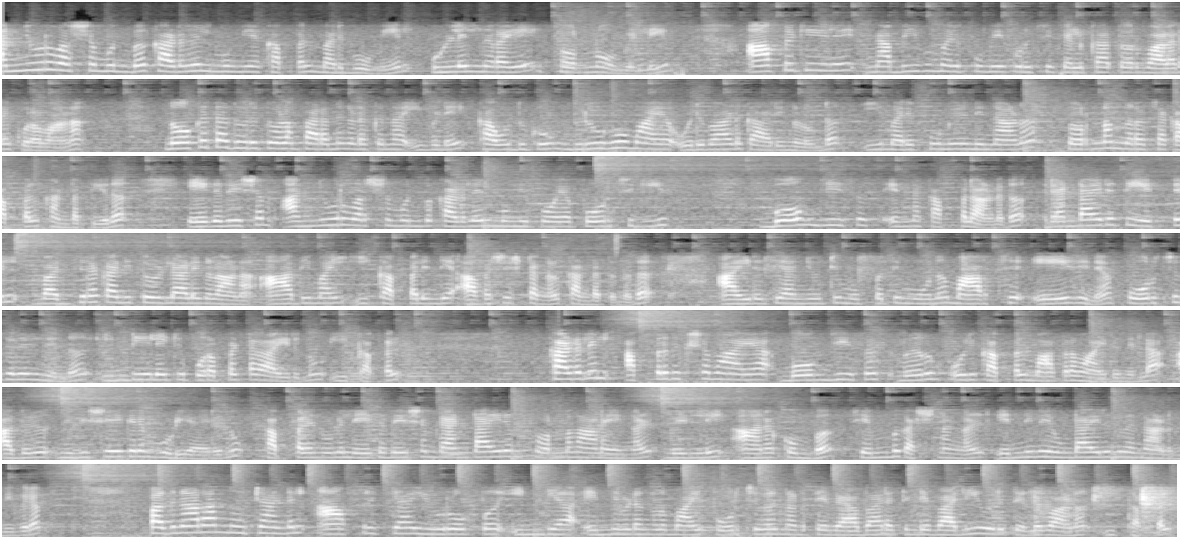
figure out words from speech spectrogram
അഞ്ഞൂറ് വർഷം മുൻപ് കടലിൽ മുങ്ങിയ കപ്പൽ മരുഭൂമിയിൽ ഉള്ളിൽ നിറയെ സ്വർണവും വെള്ളിയും. ആഫ്രിക്കയിലെ നബീബ് മരുഭൂമിയെക്കുറിച്ച് കേൾക്കാത്തവർ വളരെ കുറവാണ്. നോക്കത്ത ദൂരത്തോളം പരന്നു കിടക്കുന്ന ഇവിടെ കൗതുകവും ദുരൂഹവുമായ ഒരുപാട് കാര്യങ്ങളുണ്ട്. ഈ മരുഭൂമിയിൽ നിന്നാണ് സ്വർണം നിറച്ച കപ്പൽ കണ്ടെത്തിയത്. ഏകദേശം അഞ്ഞൂറ് വർഷം മുൻപ് കടലിൽ മുങ്ങിപ്പോയ പോർച്ചുഗീസ് ബോം ജീസസ് എന്ന കപ്പലാണിത്. രണ്ടായിരത്തി എട്ടിൽ വജ്രഖനി തൊഴിലാളികളാണ് ആദ്യമായി ഈ കപ്പലിന്റെ അവശിഷ്ടങ്ങൾ കണ്ടെത്തുന്നത്. ആയിരത്തി അഞ്ഞൂറ്റി മുപ്പത്തി മൂന്ന് മാർച്ച് ഏഴിന് പോർച്ചുഗലിൽ നിന്ന് ഇന്ത്യയിലേക്ക് പുറപ്പെട്ടതായിരുന്നു ഈ കപ്പൽ. കടലിൽ അപ്രത്യക്ഷമായ ബോം ജീസസ് വെറും ഒരു കപ്പൽ മാത്രമായിരുന്നില്ല. അതൊരു നിധിശേഖരം കൂടിയായിരുന്നു. കപ്പലിനുള്ളിൽ ഏകദേശം രണ്ടായിരം സ്വർണ നാണയങ്ങൾ വെള്ളി ആനക്കൊമ്പ് ചെമ്പ് കഷ്ണങ്ങൾ എന്നിവയുണ്ടായിരുന്നുവെന്നാണ് വിവരം. പതിനാറാം നൂറ്റാണ്ടിൽ ആഫ്രിക്ക യൂറോപ്പ് ഇന്ത്യ എന്നിവിടങ്ങളുമായി പോർച്ചുഗൽ നടത്തിയ വ്യാപാരത്തിന്റെ വലിയൊരു തെളിവാണ് ഈ കപ്പൽ.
